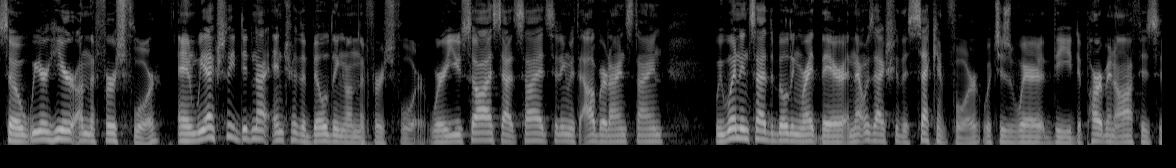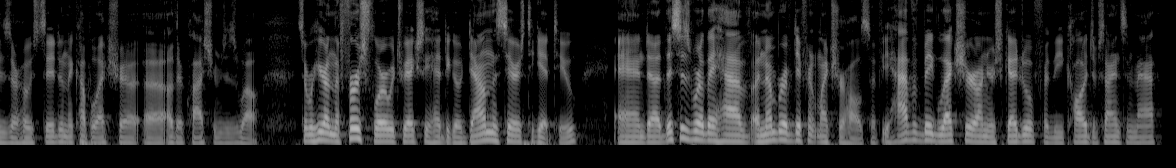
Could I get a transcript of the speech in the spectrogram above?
So we are here on the first floor, and we actually did not enter the building on the first floor. Where you saw us outside sitting with Albert Einstein, we went inside the building right there, and that was actually the second floor, which is where the department offices are hosted and a couple extra uh, other classrooms as well. So we're here on the first floor, which we actually had to go down the stairs to get to. And uh, this is where they have a number of different lecture halls. So if you have a big lecture on your schedule for the College of Science and Math,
